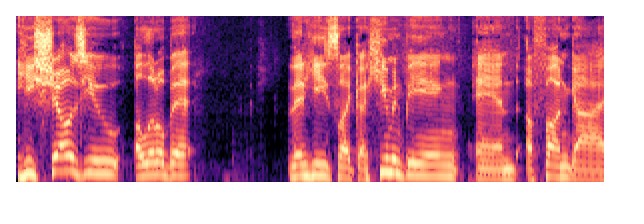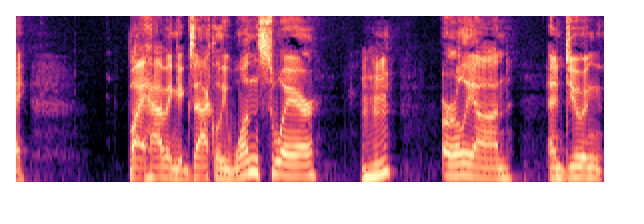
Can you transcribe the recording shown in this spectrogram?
He shows you a little bit that he's like a human being and a fun guy by having exactly one swear early on and doing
